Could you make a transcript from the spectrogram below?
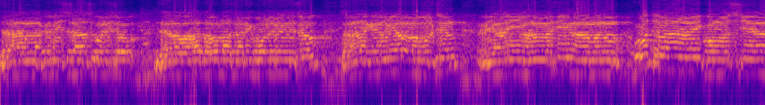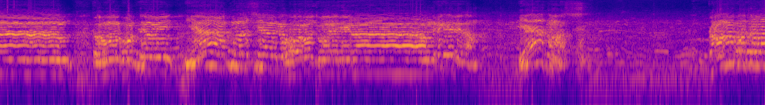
যারা আল্লাহকে বিশ্বাস করেছ যারা ওয়াহদাহুল্লাহ শারীক বলে মেনেছো তারাকে আমি আল্লাহ বলছেন তোমার প্রতি আমি এক মাস করে দিলাম লিখে দিলাম এক মাস কামা। কুতিবা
